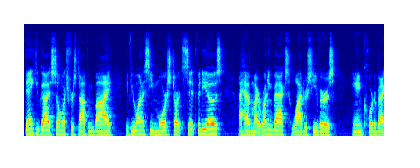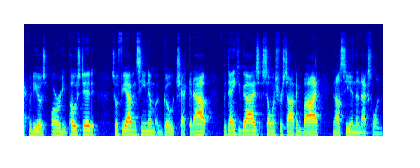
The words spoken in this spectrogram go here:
Thank you guys so much for stopping by. If you want to see more start sit videos, I have my running backs, wide receivers, and quarterback videos already posted. So if you haven't seen them, go check it out. But thank you guys so much for stopping by, and I'll see you in the next one.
